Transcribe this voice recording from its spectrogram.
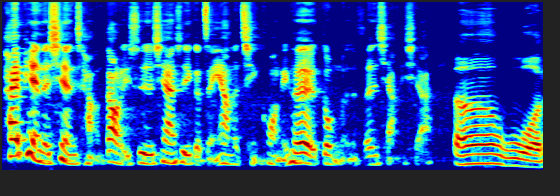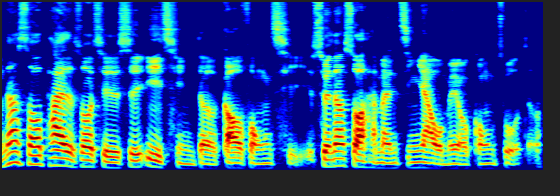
拍片的现场到底是现在是一个怎样的情况？你可以跟我们分享一下。嗯、我那时候拍的时候其实是疫情的高峰期，所以那时候还蛮惊讶我没有工作的。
